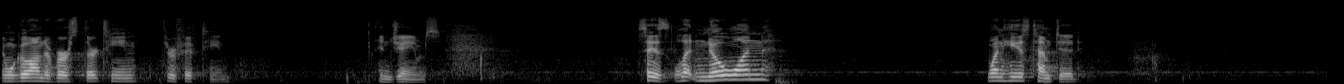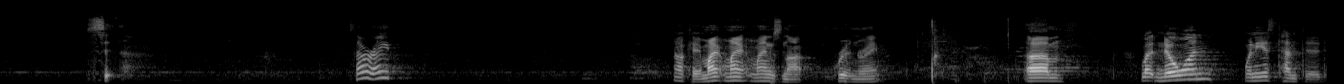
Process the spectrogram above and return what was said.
Then we'll go on to verse 13 through 15 in James. It says, Let no one, when he is tempted, sit. is that right? Okay, my, my, mine's not written right. Um, let no one, when he is tempted,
